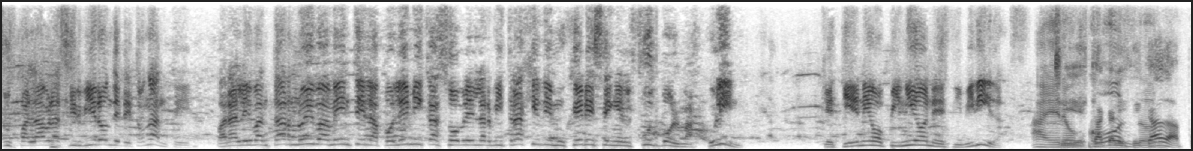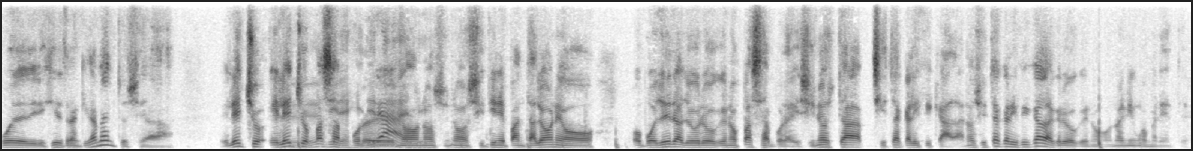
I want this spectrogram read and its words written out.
Sus palabras sirvieron de detonante para levantar nuevamente la polémica sobre el arbitraje de mujeres en el fútbol masculino, que tiene opiniones divididas. si está calificada, puede dirigir tranquilamente. O sea, el hecho, el hecho Sí, pasa por. eh, no, no, no, si tiene pantalones o, o pollera, yo creo que no pasa por ahí. Si no está, si está calificada, ¿no? Si está calificada, creo que no, no hay ningún inconveniente.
